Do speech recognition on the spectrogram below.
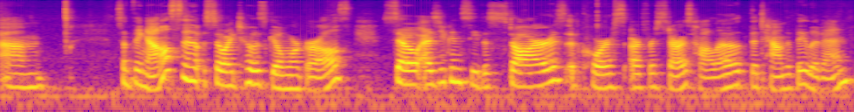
um, something else. So I chose Gilmore Girls. So as you can see, the stars, of course, are for Stars Hollow, the town that they live in.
